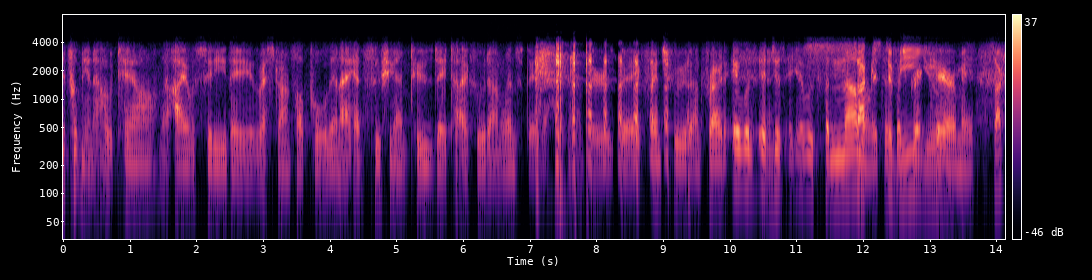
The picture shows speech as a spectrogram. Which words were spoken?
They put me in a hotel, Iowa City. They restaurants all pulled in. I had sushi on Tuesday, Thai food on Wednesday, on Thursday, French food on Friday. It was it just it was phenomenal. Sucks it took to such great you. care of me. Sucks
